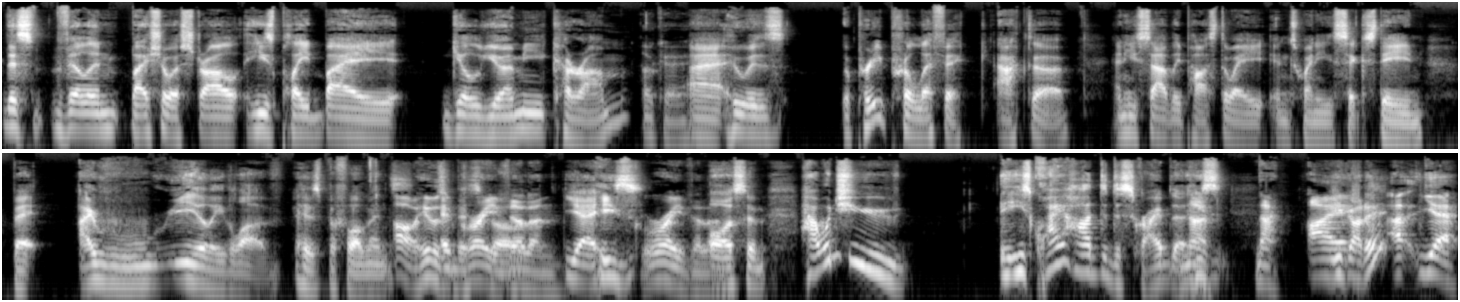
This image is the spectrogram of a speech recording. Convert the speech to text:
This villain, Baixo Astral, he's played by Guilherme Karam. Okay. uh, who is a pretty prolific actor, and he sadly passed away in 2016. But I really love his performance. Oh, he was a great film. villain. Yeah, he's Great villain. awesome. How would you? He's quite hard to describe though. No, He's, no. I, You got it? uh, yeah.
